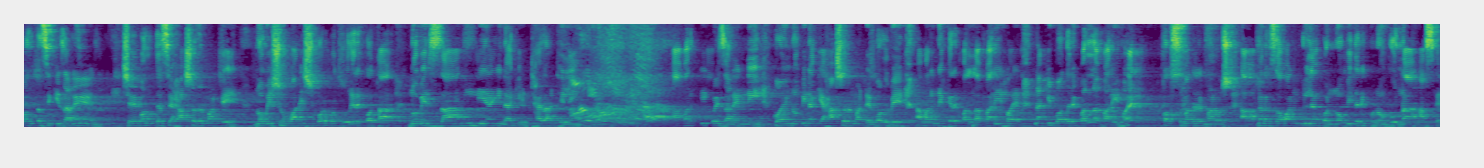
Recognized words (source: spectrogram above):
বলতেছে কি জানেন? সে বলতেছে, হাসরের মাঠে নবী সুপারিশ করব দূরের কথা। নবীর জান নিয়েই নাকি ঠেলা ঠেলি। আবার কি কই জানেননি কয়, নবী নাকি হাসরের মাঠে বলবে, আমার নেকের পাল্লা বাড়ি হয়, নাকি বদরের পাল্লা বাড়ি হয়? কক্সবাজারের মানুষ, আপনারা জবানগুলা নবীদের কোনো গুণা আছে?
